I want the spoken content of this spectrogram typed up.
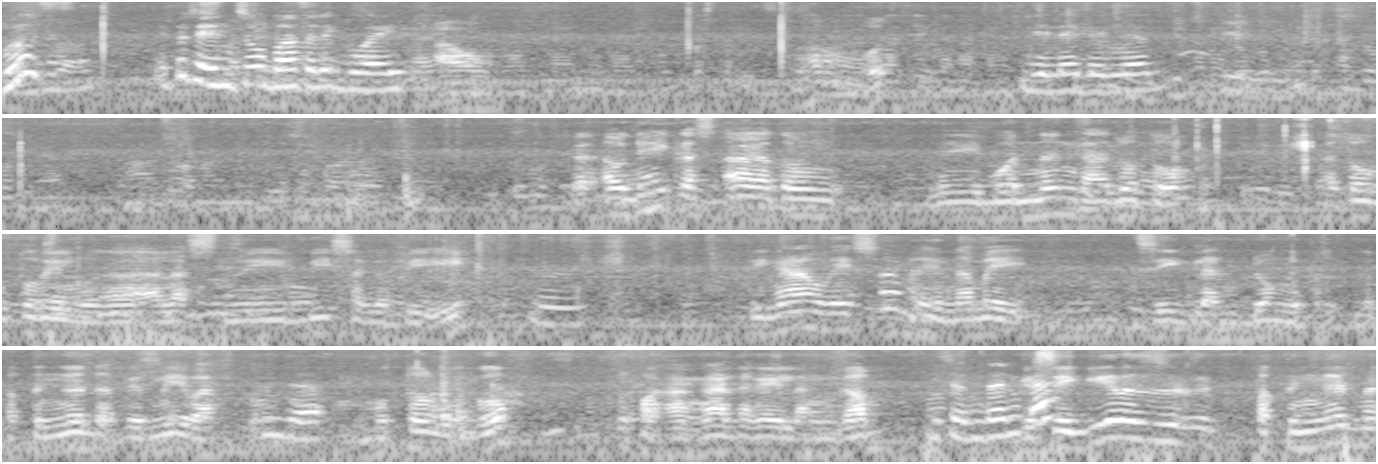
bus. Ito sa Enzo ba sa ligway? Aw. Hindi na ganyan. Aw dahi kas ah atong may buwanan ka to. Atong turil mga alas 9 sa gabi. Mm. Tingaw kay sa may na may siglandong napatengad na pirmi ba. Hindi. Motor ko pakangad na kay langgam. Isundan ka? Kasi gira sa patengad na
